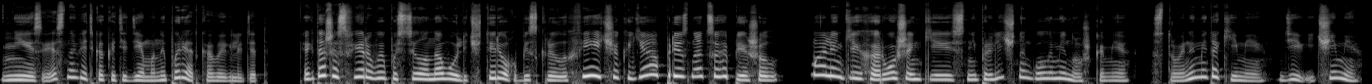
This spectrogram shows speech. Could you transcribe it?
Неизвестно ведь, как эти демоны порядка выглядят. Когда же сфера выпустила на волю четырех бескрылых феечек, я, признаться, опешил. Маленькие, хорошенькие, с неприлично голыми ножками. Стройными такими, девичьими.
